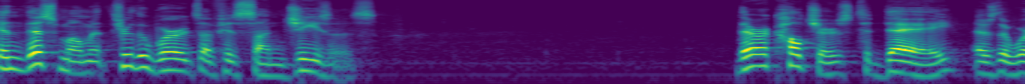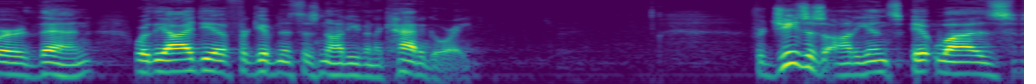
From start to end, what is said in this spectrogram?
in this moment through the words of his son Jesus. There are cultures today, as there were then, where the idea of forgiveness is not even a category. For Jesus' audience, it was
